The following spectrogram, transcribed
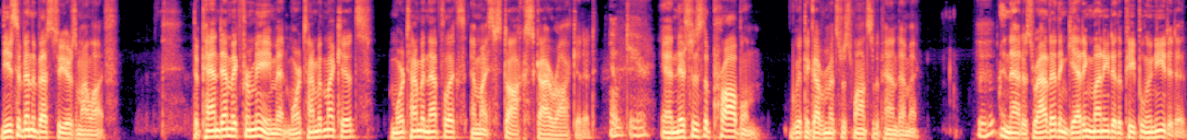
these have been the best two years of my life. The pandemic for me meant more time with my kids, more time with Netflix, and my stock skyrocketed. Oh, dear. And this is the problem with the government's response to the pandemic. Mm-hmm. And that is rather than getting money to the people who needed it,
